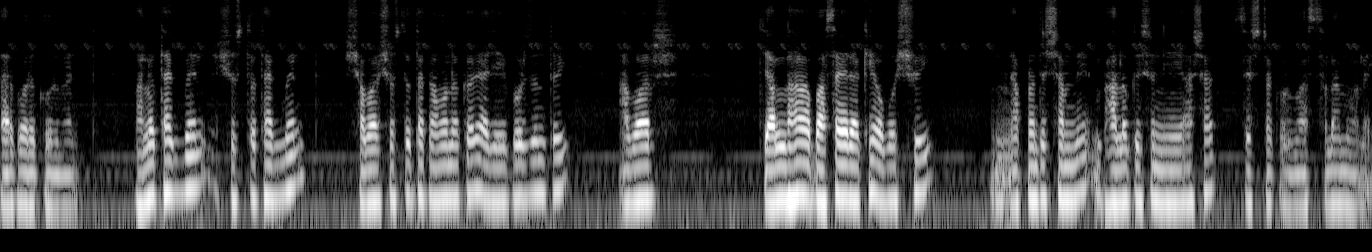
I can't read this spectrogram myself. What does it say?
তারপরে করবেন। ভালো থাকবেন, সুস্থ থাকবেন। সবার সুস্থতা কামনা করে আজ এই পর্যন্তই। আবার আল্লাহ বাসায় রাখে অবশ্যই আপনাদের সামনে ভালো কিছু নিয়ে আসার চেষ্টা করব। আসসালামু আলাইকুম।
